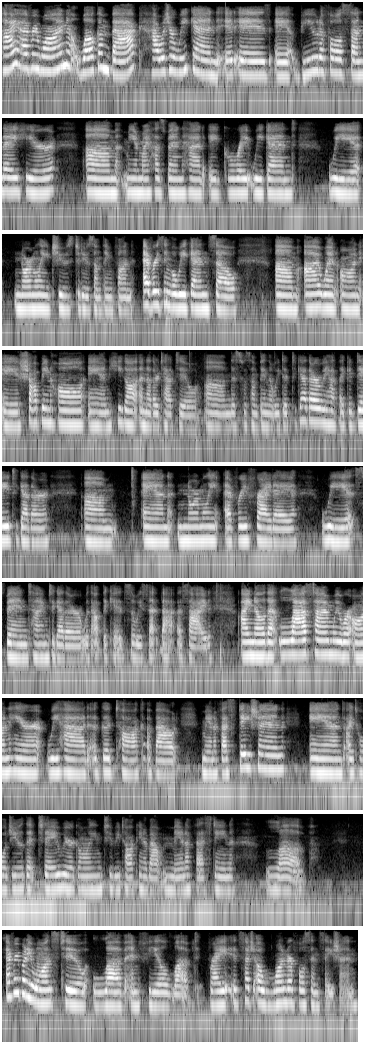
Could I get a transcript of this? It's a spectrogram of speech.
Hi everyone, welcome back. How was your weekend? It is a beautiful Sunday here. Um, me and my husband had a great weekend. We normally choose to do something fun every single weekend, so um, I went on a shopping haul and he got another tattoo. Um, this was something that we did together. We had like a day together. Um, and normally every Friday we spend time together without the kids. So we set that aside. I know that last time we were on here, we had a good talk about manifestation and I told you that today we are going to be talking about manifesting love. Everybody wants to love and feel loved, right? It's such a wonderful sensation.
